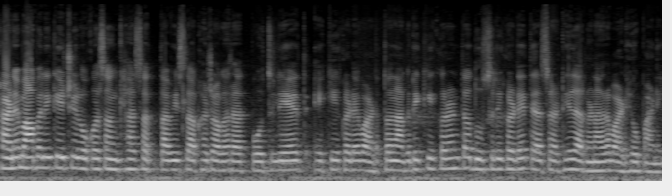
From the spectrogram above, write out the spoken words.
ठाणे महापालिकेची लोकसंख्या सत्तावीस लाखाच्या घरात पोहोचली आहेत एकीकडे वाढतं नागरिकीकरण तर दुसरीकडे त्यासाठी लागणारं वाढीव पाणी.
